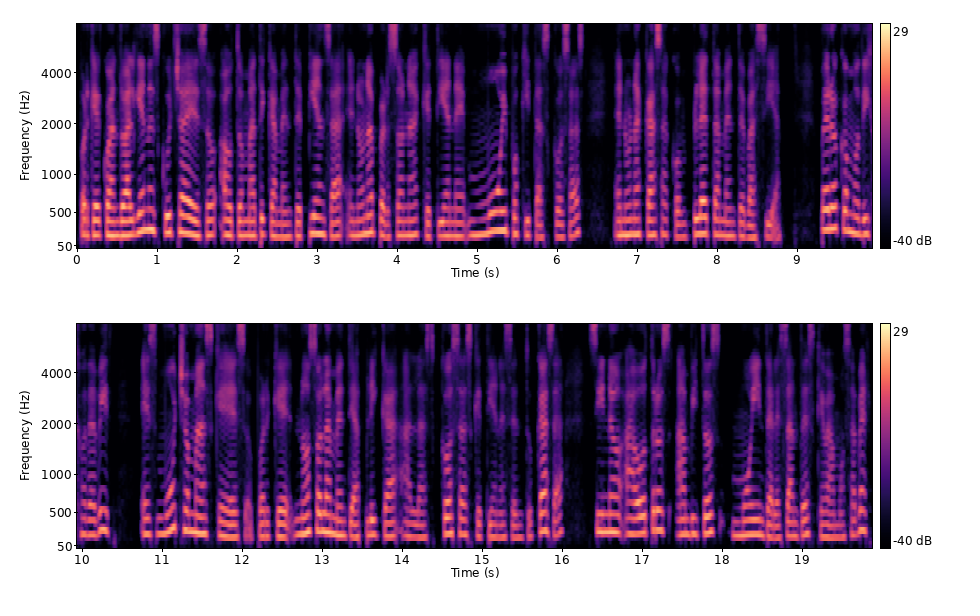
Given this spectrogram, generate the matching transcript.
porque cuando alguien escucha eso, automáticamente piensa en una persona que tiene muy poquitas cosas en una casa completamente vacía. Pero como dijo David, es mucho más que eso, porque no solamente aplica a las cosas que tienes en tu casa, sino a otros ámbitos muy interesantes que vamos a ver.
